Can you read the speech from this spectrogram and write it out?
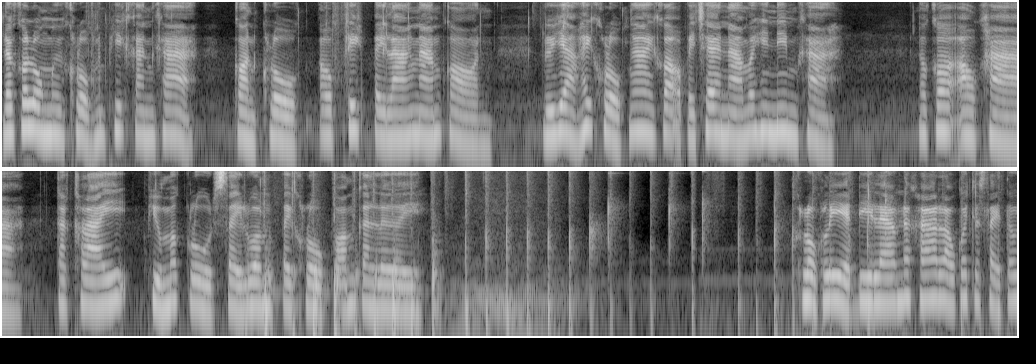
แล้วก็ลงมือโขลกน้ำพริกกันค่ะ ก่อนโขลกเอาพริกไปล้างน้ำก่อน หรืออยากให้โขลกง่ายก็เอาไปแช่น้ำไว้ให้นิ่มค่ะ แล้วก็เอาข่าตะไคร้ผิวมะกรูดใส่รวมไปโขลกพร้อมกันเลยโขลกละเอียดดีแล้วนะคะ เราก็จะใส่เต้า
